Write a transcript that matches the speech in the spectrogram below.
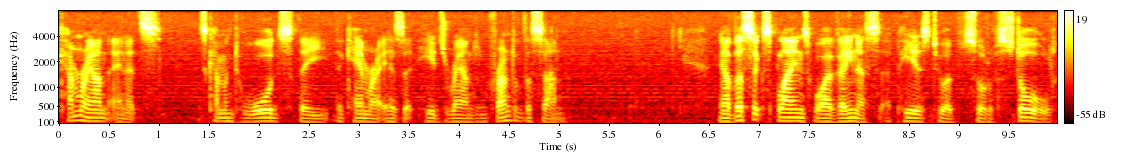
come around and it's it's coming towards the, the camera as it heads round in front of the Sun. Now this explains why Venus appears to have sort of stalled.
